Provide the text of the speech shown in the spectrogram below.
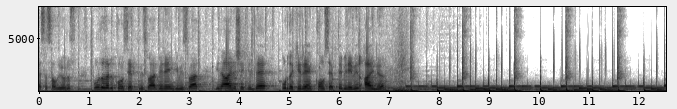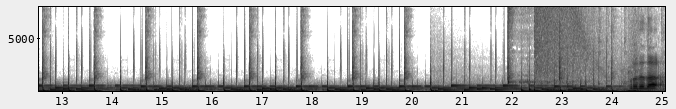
esas alıyoruz. Burada da bir konseptimiz var, bir rengimiz var. Yine aynı şekilde buradaki renk konsepte birebir aynı. Burada da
